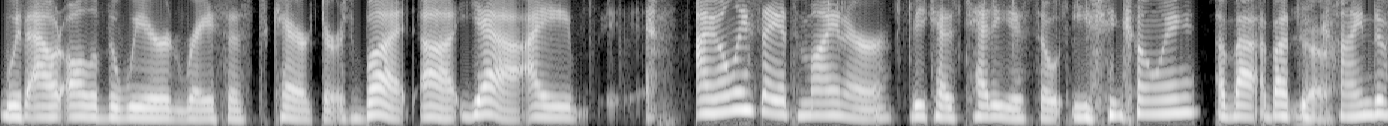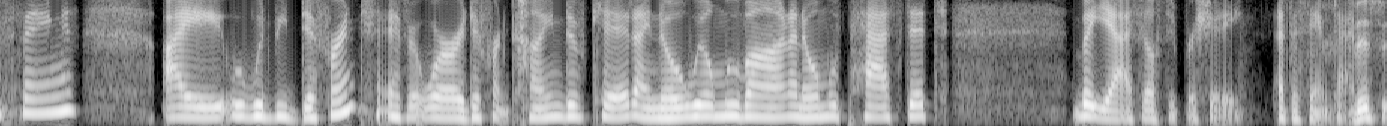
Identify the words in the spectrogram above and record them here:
without all of the weird racist characters. But uh, yeah, I. I only say it's minor because Teddy is so easygoing about about this yeah. kind of thing. I would be different if it were a different kind of kid. I know we'll move on. I know we'll move past it. But yeah, I feel super shitty at the same time. This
